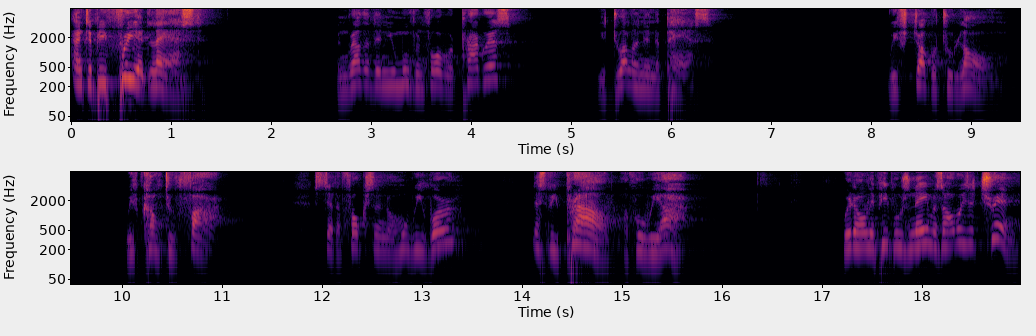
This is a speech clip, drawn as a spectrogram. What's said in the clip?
And to be free at last. And rather than you moving forward progress, you're dwelling in the past. We've struggled too long. We've come too far. Instead of focusing on who we were, let's be proud of who we are. We're the only people whose name is always a trend.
